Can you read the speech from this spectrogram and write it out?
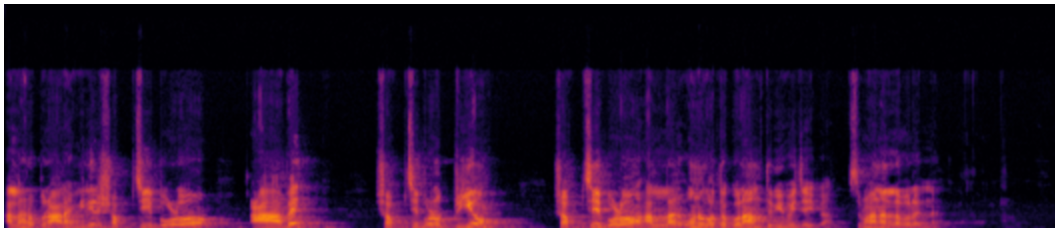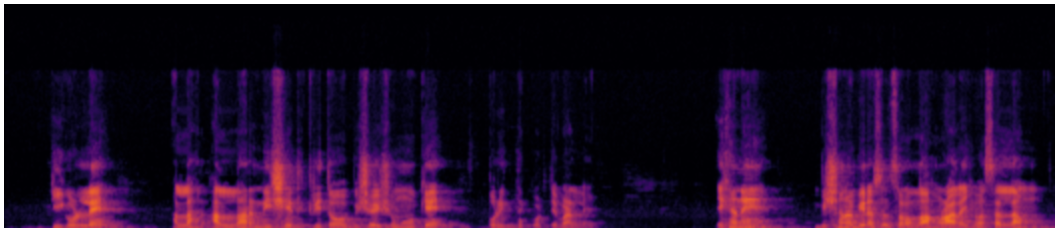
আল্লাহ রব্বুল আলমিনের সবচেয়ে বড় আবেদ, সবচেয়ে বড় প্রিয়, সবচেয়ে বড় আল্লাহর অনুগত গোলাম তুমি হয়ে যাইবা। সুহান আল্লাহ বলেন না। কি করলে? আল্লাহ আল্লাহর নিষেধকৃত বিষয়সমূহকে পরিত্যাগ করতে পারলে। এখানে বিশ্বনবী রাসুল সাল্লাহ আলহি আসাল্লাম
